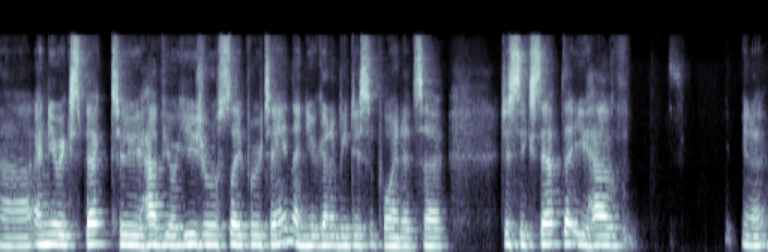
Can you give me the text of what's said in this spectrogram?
uh, and you expect to have your usual sleep routine, then you're going to be disappointed. So just accept that you have, you know,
